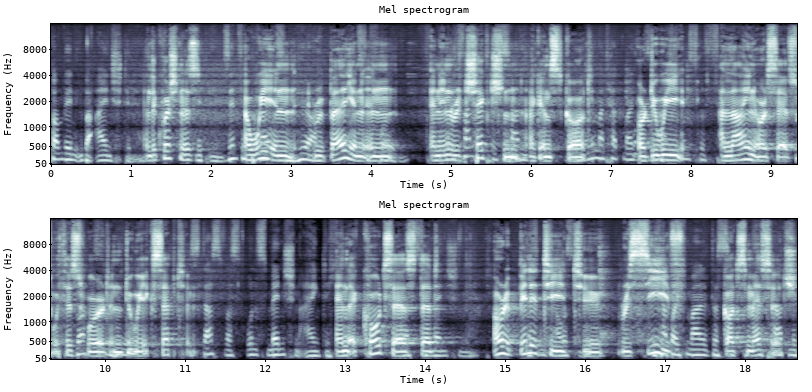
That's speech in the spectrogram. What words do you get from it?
And the question is, are we in rebellion in and in Und ich fand rejection against God, jemand hat mal or do we align ourselves with his word and do we accept him? ist das, was uns Menschen eigentlich And a quote says that our ability to receive euch mal das God's message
